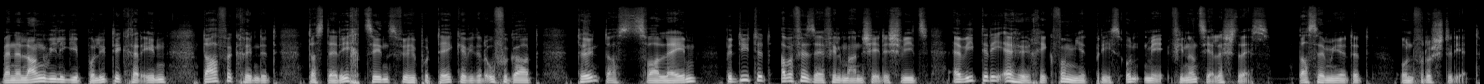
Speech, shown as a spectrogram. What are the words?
Wenn eine langweilige Politikerin da verkündet, dass der Richtzins für Hypotheken wieder aufgeht, tönt das zwar lame, bedeutet aber für sehr viele Menschen in der Schweiz eine weitere Erhöhung vom Mietpreis und mehr finanziellen Stress. Das ermüdet und frustriert.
